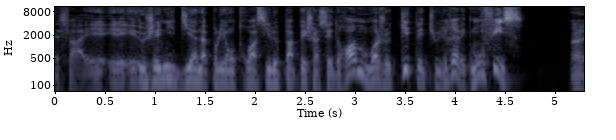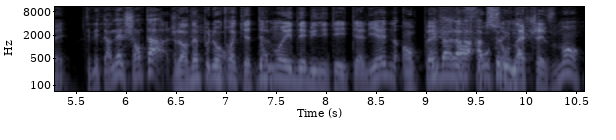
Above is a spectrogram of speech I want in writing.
n'est-ce et, Eugénie dit à Napoléon III, si le pape est chassé de Rome, moi je quitte les Tuileries avec mon fils. C'est l'éternel chantage. Alors Napoléon III, qui a tellement aidé l'unité italienne, empêche eh ben là, son achèvement.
